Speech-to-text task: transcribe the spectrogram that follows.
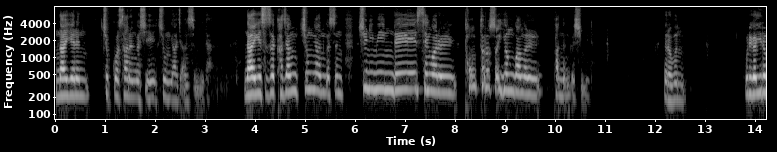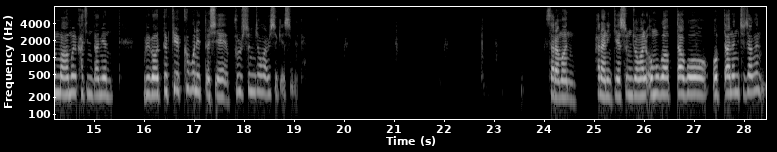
나에게는 죽고 사는 것이 중요하지 않습니다. 나에게 있어서 가장 중요한 것은 주님이 내 생활을 통틀어서 영광을 받는 것입니다. 여러분, 우리가 이런 마음을 가진다면 우리가 어떻게 그분의 뜻에 불순종할 수 있겠습니까? 사람은 하나님께 순종할 의무가 없다고 없다는 주장은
